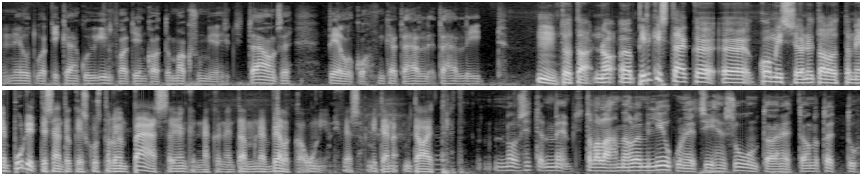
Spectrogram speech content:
ne joutuvat ikään kuin inflaation kautta maksumiehiksi. Tämä on se pelko, mikä tähän, tähän liittyy. Mm, tota, no, pilkistääkö komissio nyt aloittamien budjettisääntökeskustelujen päässä jonkinnäköinen tämmöinen velkaunioni, Vesa? Miten, mitä ajattelet? No sitten me, tavallaan me olemme liukuneet siihen suuntaan, että on otettu,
